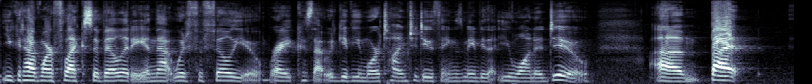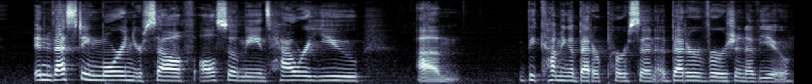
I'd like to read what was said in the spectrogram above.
you could have more flexibility and that would fulfill you right? Because that would give you more time to do things maybe that you want to do. Um, but investing more in yourself also means how are you um, becoming a better person a better version of you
